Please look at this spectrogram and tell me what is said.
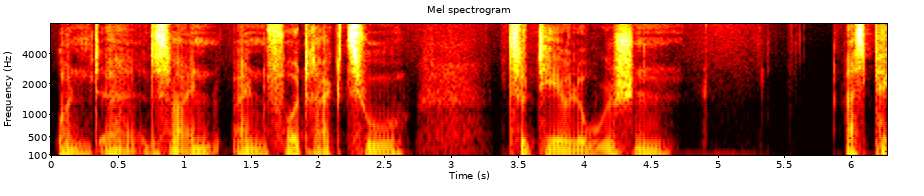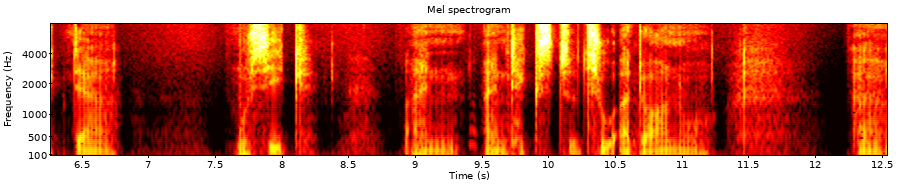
Und äh, das war ein, ein Vortrag zu, zu theologischen Aspekt der Musik, ein, ein Text zu Adorno. Äh,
